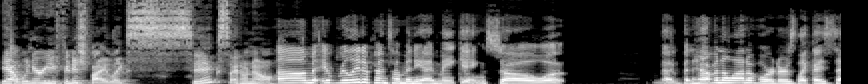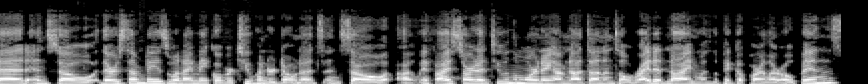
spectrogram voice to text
yeah, when are you finished by? Like six? I don't know. Um, it really depends how many I'm making. So I've been having a lot of orders, like I said, and so there are some days when I make over 200 donuts. And so uh, if I start at two in the morning, I'm not done until right at nine when the pickup parlor opens.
